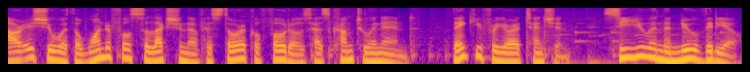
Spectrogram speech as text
our issue with a wonderful selection of historical photos has come to an end. Thank you for your attention. See you in the new video.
